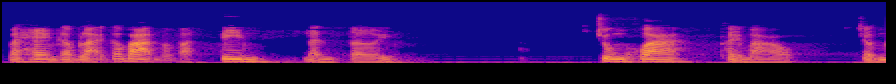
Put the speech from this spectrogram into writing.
và hẹn gặp lại các bạn vào bản tin lần tới. Trung Khoa Thời báo chấm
